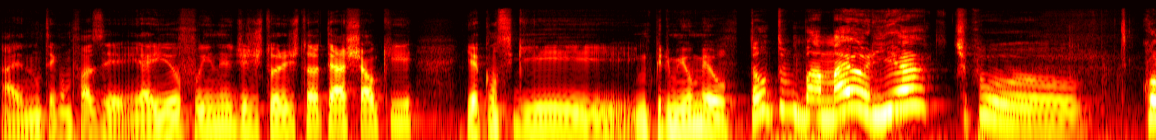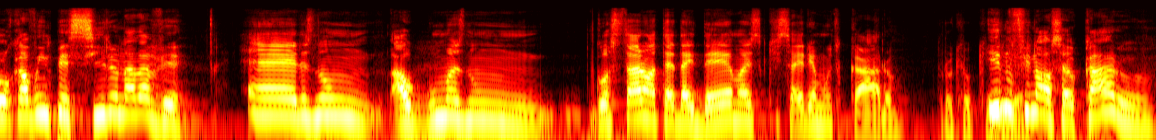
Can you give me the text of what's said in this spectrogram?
Aí não tem como fazer. E aí eu fui indo de editora a editora até achar o que ia conseguir imprimir o meu. então tu- a maioria, tipo, colocava um empecilho nada a ver. É, eles não. Algumas não gostaram até da ideia, mas que sairia muito caro pro que eu queria. E no final, saiu caro?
